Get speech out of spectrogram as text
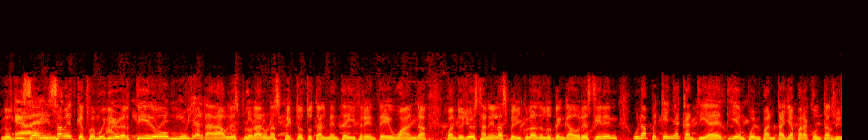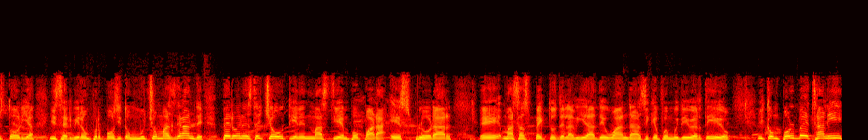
Nos dice Elizabeth que fue muy divertido, muy agradable explorar un aspecto totalmente diferente de Wanda. Cuando ellos están en las películas de los Vengadores tienen una pequeña cantidad de tiempo en pantalla para contar su historia y servir a un propósito mucho más grande. Pero en este show tienen más tiempo para explorar eh, más aspectos de la vida de Wanda, así que fue muy divertido. Y con Paul Bettany,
